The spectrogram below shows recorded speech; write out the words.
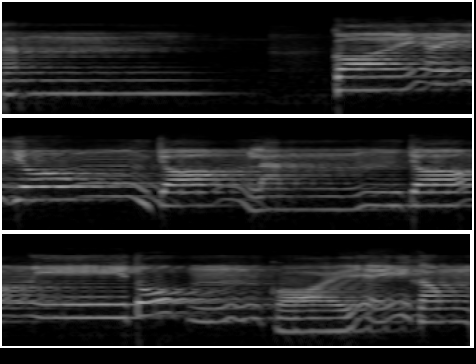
thành cõi ấy vốn trọn lành, trọn tốt. Cõi ấy không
